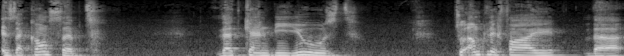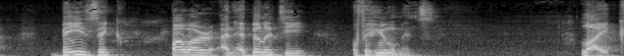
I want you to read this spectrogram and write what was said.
is a concept that can be used to amplify the basic power and ability of humans, like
